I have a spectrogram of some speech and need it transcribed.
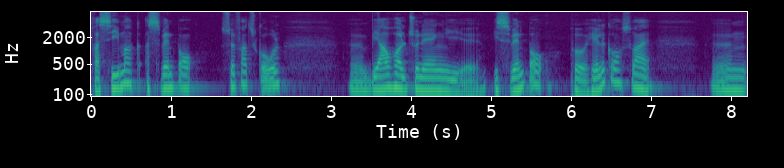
fra Simak og Svendborg Søfartsskole. Øh, vi afholdt turneringen i, øh, i Svendborg på Hellegårdsvej, øh,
